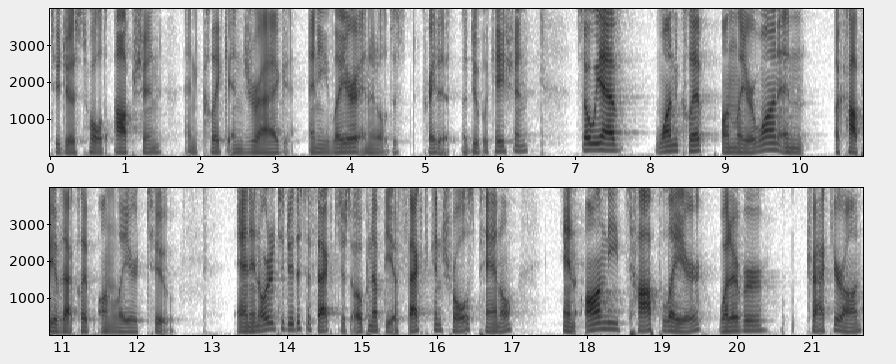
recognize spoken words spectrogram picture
to just hold option and click and drag any layer and it'll just create a, a duplication. So we have one clip on layer one and a copy of that clip on layer two. And in order to do this effect, just open up the effect controls panel and on the top layer, whatever track you're on,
